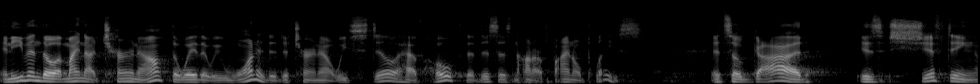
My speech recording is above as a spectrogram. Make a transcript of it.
And even though it might not turn out the way that we wanted it to turn out, we still have hope that this is not our final place. And so God is shifting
